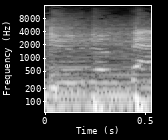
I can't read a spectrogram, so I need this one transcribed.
should have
